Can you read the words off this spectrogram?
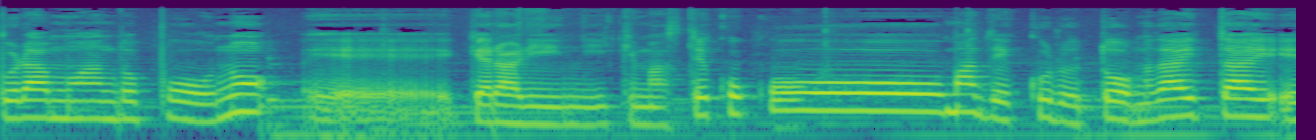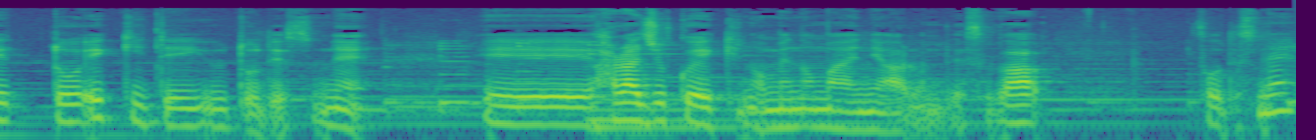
ブラムポーの、えー、ギャラリーに行きます。でここまで来ると、まあ、大体、えっと、駅でいうとですね、えー、原宿駅の目の前にあるんですがそうですね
